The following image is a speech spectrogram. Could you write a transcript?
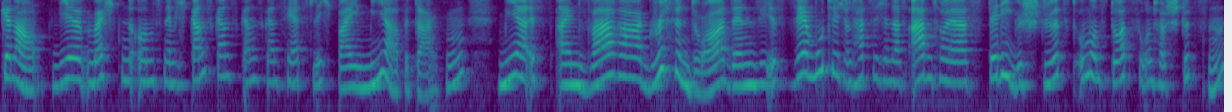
Genau, wir möchten uns nämlich ganz, ganz, ganz, ganz herzlich bei Mia bedanken. Mia ist ein wahrer Gryffindor, denn sie ist sehr mutig und hat sich in das Abenteuer Steady gestürzt, um uns dort zu unterstützen.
